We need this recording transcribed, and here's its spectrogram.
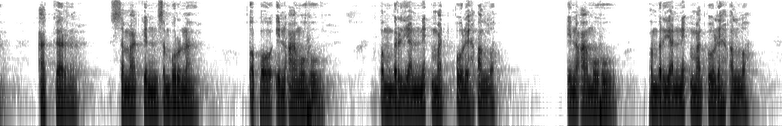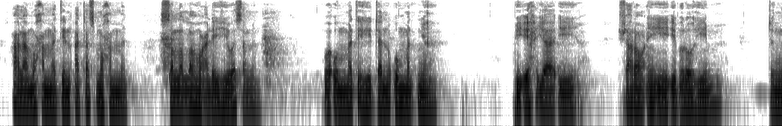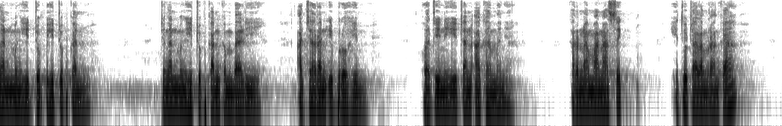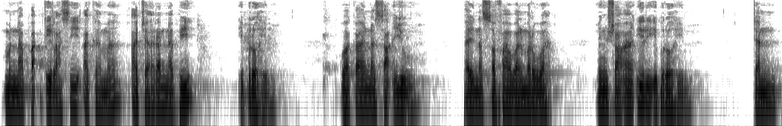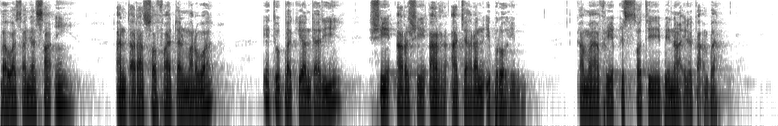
agar semakin sempurna. Opo in'amuhu pemberian nikmat oleh Allah. In'amuhu pemberian nikmat oleh Allah. Ala Muhammadin atas Muhammad sallallahu alaihi wasallam. Wa ummatihi dan umatnya. Bi ihya'i syara'i Ibrahim. Dengan menghidup-hidupkan. Dengan menghidupkan kembali ajaran Ibrahim wadini dan agamanya. Karena manasik itu dalam rangka menapak tilasi agama ajaran Nabi Ibrahim. Wa kana sa'yu baina safa wal marwah min sya'airi Ibrahim. Dan bahwasanya sa'i antara Safa dan Marwah itu bagian dari syiar-syiar ajaran Ibrahim. Kama fi qissati bina'il Ka'bah.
